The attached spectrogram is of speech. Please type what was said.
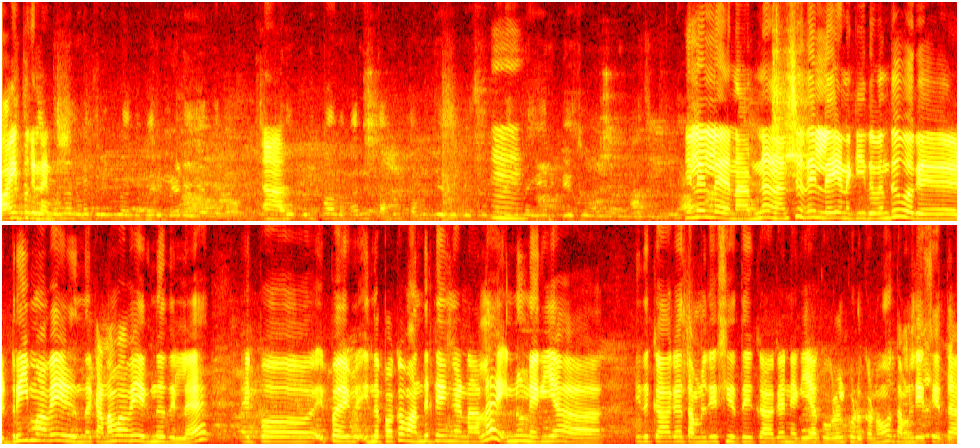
வாய்ப்புக்கு நன்றி. இல்லை இல்லை நான் அப்படின்னா நினச்சதே இல்லை. எனக்கு இது வந்து ஒரு ட்ரீமாகவே இருந்த கனவாகவே இருந்தது இல்லை. இப்போ இப்போ இந்த பக்கம் வந்துட்டேங்கனால இன்னும் நிறையா இதுக்காக தமிழ் தேசியத்துக்காக நிறையா குரல் கொடுக்கணும். தமிழ் தேசியத்தை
